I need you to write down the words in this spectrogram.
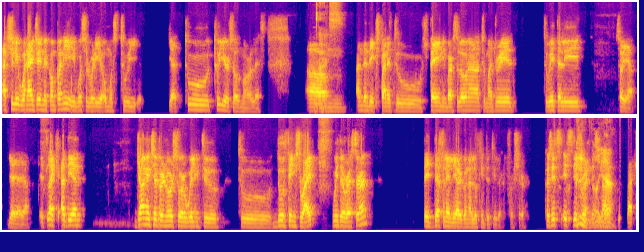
actually when i joined the company it was already almost two yeah two two years old more or less. Um Nice. and then they expanded to spain in barcelona to madrid to italy. So yeah yeah yeah yeah. It's like at the end young entrepreneurs who are willing to to do things right with the restaurant they definitely are going to look into tiller for sure because it's it's different it's Oh, not like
